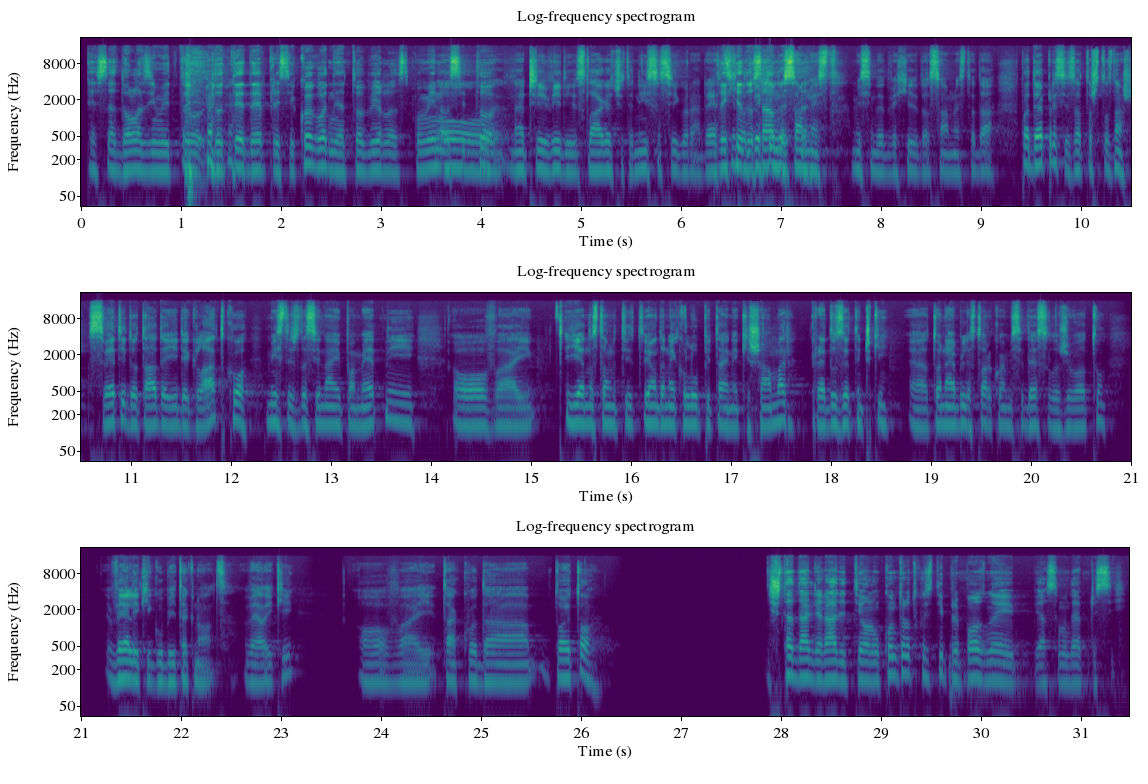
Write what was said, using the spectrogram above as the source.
E sad dolazimo i to, do te depresije. Koje godine je to bilo? Spomenuo si to. Znači, vidi, slagaću te, nisam siguran. Recimo 2018. 2018. Mislim da je 2018. Da. Pa depresija, zato što, znaš, sve ti do tada ide glatko, misliš da si najpametniji, ovaj, i jednostavno ti, ti onda neko lupi taj neki šamar, preduzetnički, e, to je najbolja stvar koja mi se desila u životu, veliki gubitak novca, veliki, ovaj, tako da to je to. Šta dalje raditi? Ono, u kom trenutku si ti prepoznao, ej, ja sam u depresiji.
